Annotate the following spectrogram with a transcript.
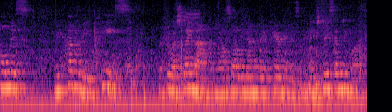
wholeness, recovery, peace, refuah shlema, and we also remember their caregivers on page 371.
